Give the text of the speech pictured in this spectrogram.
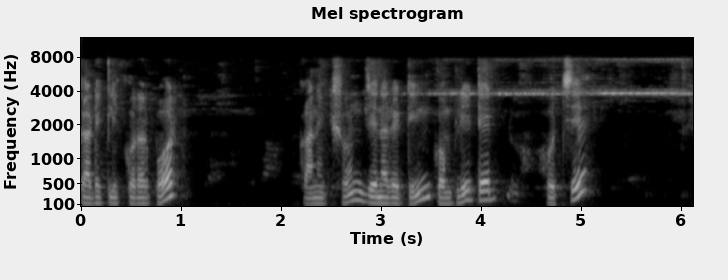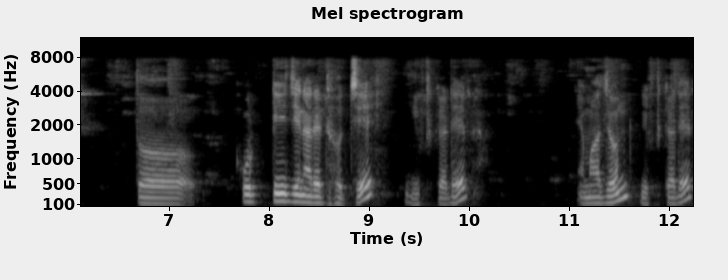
কার্ডে ক্লিক করার পর কানেকশন জেনারেটিং কমপ্লিটেড হচ্ছে। তো কোডটি জেনারেট হচ্ছে গিফট কার্ডের অ্যামাজন গিফট কার্ডের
